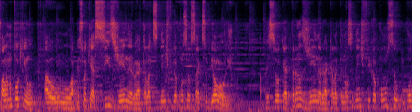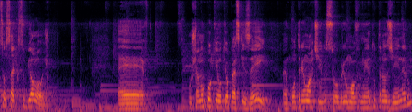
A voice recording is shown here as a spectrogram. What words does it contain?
falando um pouquinho, a, a pessoa que é cisgênero é aquela que se identifica com seu sexo biológico. A pessoa que é transgênero é aquela que não se identifica com o seu, com o seu sexo biológico. É, puxando um pouquinho o que eu pesquisei, eu encontrei um artigo sobre o movimento transgênero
